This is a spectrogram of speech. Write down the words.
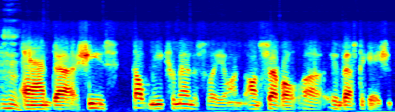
and uh, she's helped me tremendously on on several uh, investigations.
